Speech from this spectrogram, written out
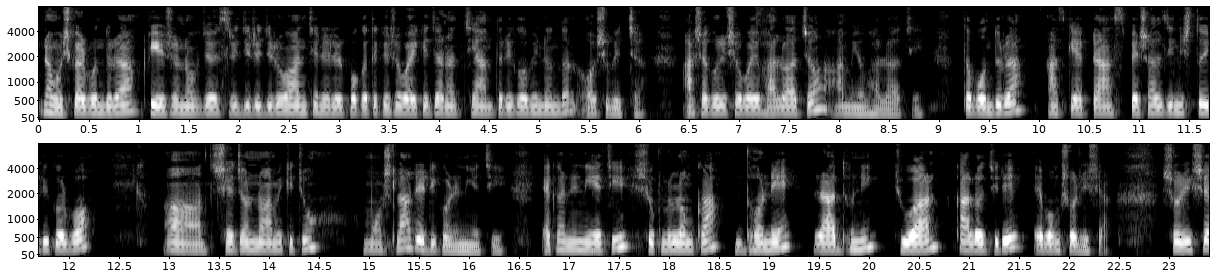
নমস্কার বন্ধুরা creation of Jayashree zero zero one চ্যানেলের পক্ষ থেকে সবাইকে জানাচ্ছি আন্তরিক অভিনন্দন ও শুভেচ্ছা। আশা করি সবাই ভালো আছো, আমিও ভালো আছি। তো বন্ধুরা, আজকে একটা স্পেশাল জিনিস তৈরি করব। সেজন্য আমি কিছু মশলা রেডি করে নিয়েছি। এখানে নিয়েছি শুকনো লঙ্কা, ধনে, রাঁধুনি, জোয়ান, কালো জিরে এবং সরিষা। সরিষা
